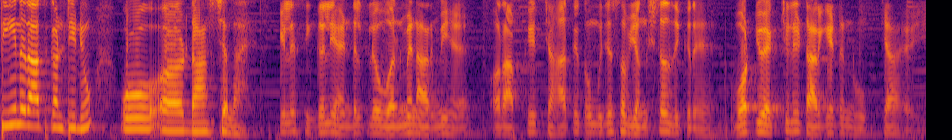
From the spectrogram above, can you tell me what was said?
तीन रात कंटिन्यू वो डांस चला है। अकेले सिंगल ही हैंडल के लिए वन मैन आर्मी है और आपके चाहते तो मुझे सब यंगस्टर्स दिख रहे हैं। What you actually target and who क्या है ये?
